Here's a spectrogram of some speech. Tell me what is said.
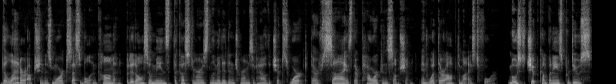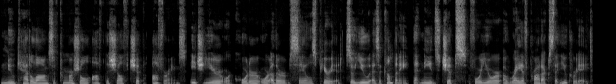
The latter option is more accessible and common, but it also means that the customer is limited in terms of how the chips work, their size, their power consumption, and what they're optimized for. Most chip companies produce new catalogs of commercial off the shelf chip offerings each year or quarter or other sales period. So, you as a company that needs chips for your array of products that you create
